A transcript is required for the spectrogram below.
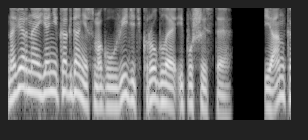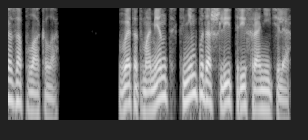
Наверное, я никогда не смогу увидеть круглое и пушистое. И Анка заплакала. В этот момент к ним подошли три хранителя.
